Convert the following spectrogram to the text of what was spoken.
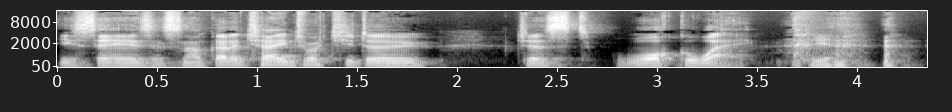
He says it's not going to change what you do. Just walk away. Yeah.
